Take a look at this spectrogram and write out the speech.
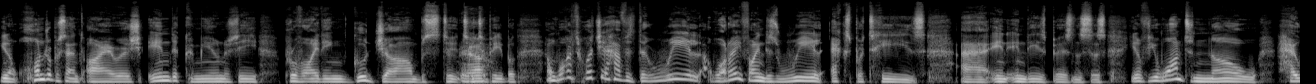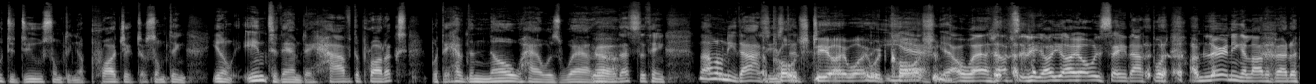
You know, 100% Irish in the community, providing good jobs to, to, Yeah. to people. And what, what you have is the real, what I find is real expertise uh, in, in these businesses. You know, if you want to know how to do something, a project or something, you know, into them, they have the products, but they have the know how as well. Yeah. That's the thing. Not only that, is that- Approach DIY with caution. yeah, yeah, well, absolutely. I, I always say that, but I'm learning a lot about it.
